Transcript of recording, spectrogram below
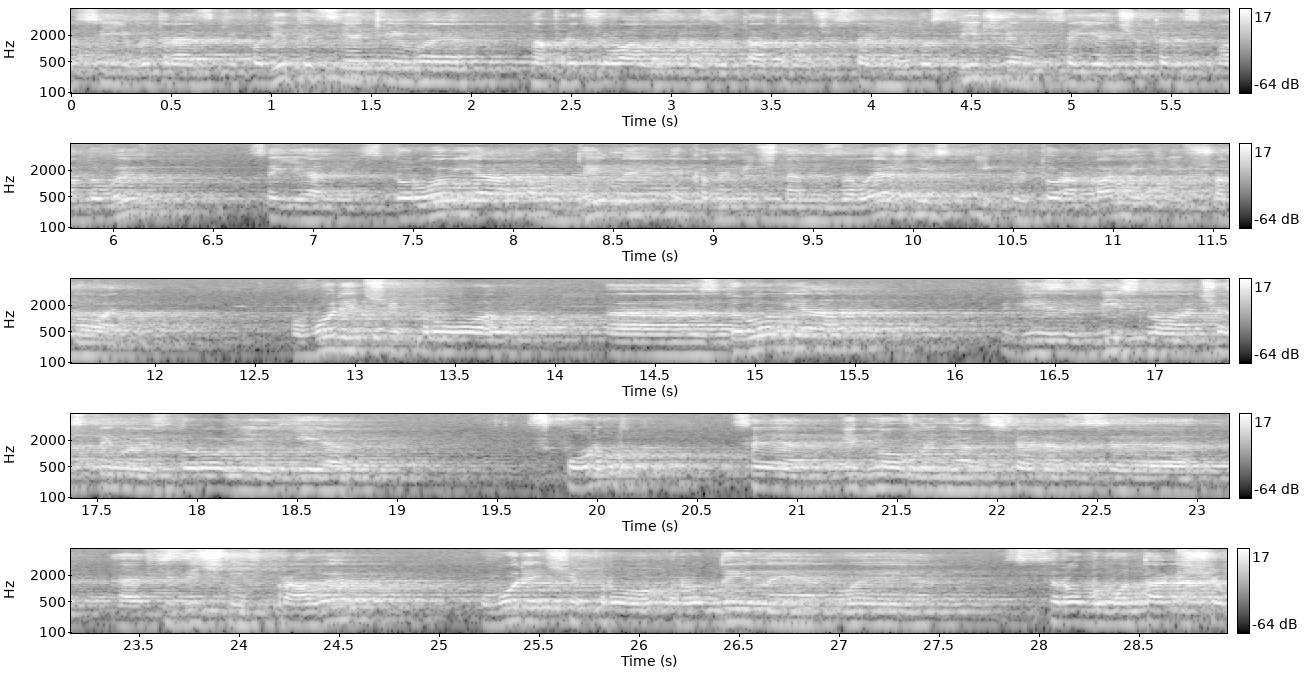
у цій ветеранській політиці, які ми напрацювали за результатами чисельних досліджень, це є чотири складових: це є здоров'я, родини, економічна незалежність і культура пам'яті і вшанування. Говорячи про е, здоров'я, звісно, частиною здоров'я є спорт, це відновлення через е, фізичні вправи. Говорячи про родини, ми робимо так, щоб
